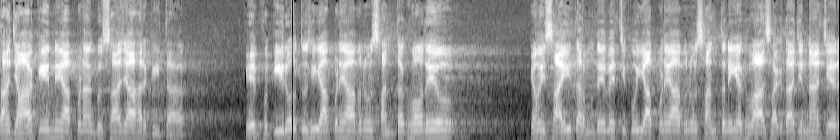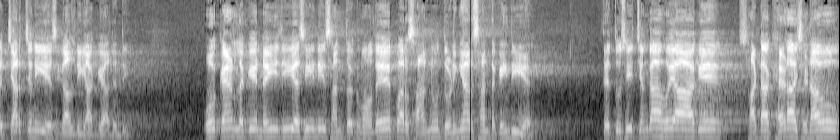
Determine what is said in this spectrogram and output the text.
ਤਾਂ ਜਾ ਕੇ ਇਹਨੇ ਆਪਣਾ ਗੁੱਸਾ ਜ਼ਾਹਰ ਕੀਤਾ। ਕਿ ਫਕੀਰੋ, ਤੁਸੀਂ ਆਪਣੇ ਆਪ ਨੂੰ ਸੰਤ ਖਵਾਉਂਦੇ ਹੋ। ਕਿਉਂ ਈਸਾਈ ਧਰਮ ਦੇ ਵਿੱਚ ਕੋਈ ਆਪਣੇ ਆਪ ਨੂੰ ਸੰਤ ਨਹੀਂ ਅਖਵਾ ਸਕਦਾ, ਜਿੰਨਾ ਚਿਰ ਚਰਚ ਨਹੀਂ ਇਸ ਗੱਲ ਦੀ ਆਗਿਆ ਦਿੰਦੀ। ਉਹ ਕਹਿਣ ਲੱਗੇ, ਨਹੀਂ ਜੀ, ਅਸੀਂ ਨਹੀਂ ਸੰਤ ਖਵਾਉਂਦੇ ਪਰ ਸਾਨੂੰ ਦੁਨੀਆ ਸੰਤ ਕਹਿੰਦੀ ਹੈ। ਤੇ ਤੁਸੀਂ ਚੰਗਾ ਹੋਇਆ ਆ ਗਏ ਸਾਡਾ ਖਿਹੜਾ ਛਡਾਓ,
